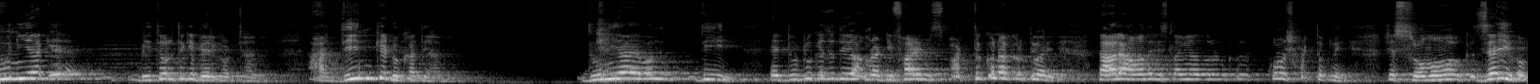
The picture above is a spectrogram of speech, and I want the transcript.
দুনিয়াকে ভিতর থেকে বের করতে হবে। আর দিনকে ঢুকাতে হবে। দুনিয়া এবং দিন এই দুটোকে যদি আমরা ডিফারেন্স পার্থক্য না করতে পারি তাহলে আমাদের ইসলামী আন্দোলন কোনো সার্থক নেই। সে শ্রম হোক যেই হোক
